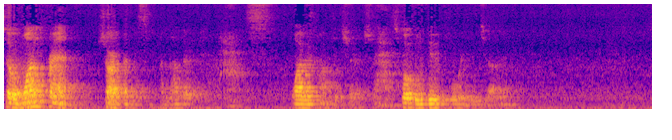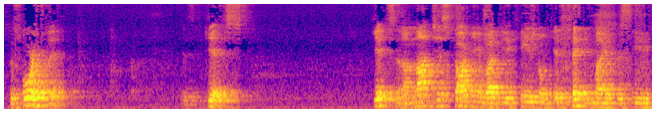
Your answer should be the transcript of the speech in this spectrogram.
so one friend sharpens why we come to church. That's what we do for each other. The fourth thing is gifts gifts. And I'm not just talking about the occasional gift that you might receive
